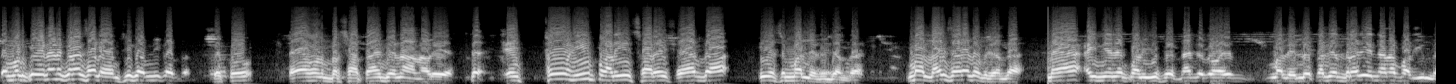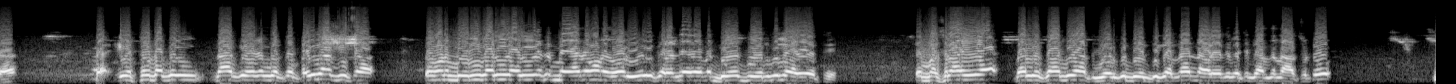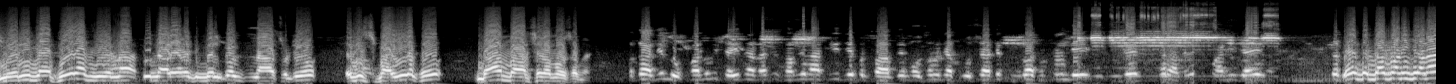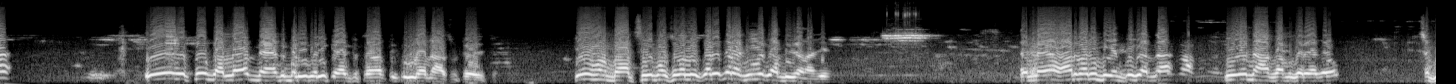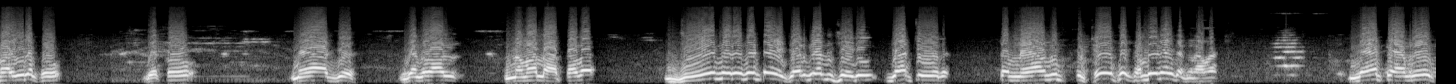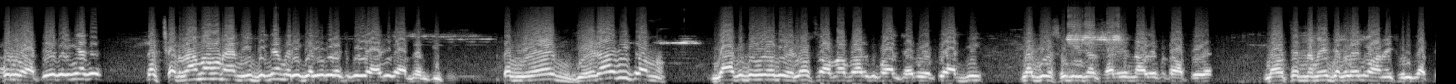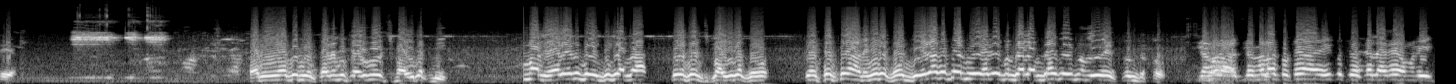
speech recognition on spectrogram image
ਤੇ ਮੁੜ ਕੇ ਇਹਨਾਂ ਨੇ ਕਹਿਣਾ, ਸਾਡਾ ਐਮਸੀ ਕੰਮ ਨਹੀਂ ਕਰਦਾ। ਦੇਖੋ, ਇਹ ਹੁਣ ਬਰਸਾਤਾਂ ਦੇ ਦਿਨ ਆਉਣ ਵਾਲੇ ਆ। ਤੇ ਇੱਥੋਂ ਹੀ ਪਾਣੀ ਸਾਰੇ ਸ਼ਹਿਰ ਦਾ ਇਸ ਮਹੱਲੇ ਨੂੰ ਜਾਂਦਾ ਮਹੱਲਾ ਹੀ ਸਾਰਾ ਡੁੱਬ ਜਾਂਦਾ ਮੈਂ ਇੰਨੇ ਨੇ ਪਾਣੀ 'ਚ ਫਿਰਦਾ ਜਦੋਂ ਮਹੱਲੇ ਲੋਕਾਂ ਦੇ ਅੰਦਰਾਂ 'ਚ ਇੰਨਾ ਨਾ ਪਾਣੀ ਹੁੰਦਾ। ਤਾਂ ਇੱਥੋਂ ਦਾ ਕੋਈ ਨਾ ਕਿਸੇ ਨੇ ਮੇਰੇ ਤੋਂ ਪਹਿਲਾਂ ਕੀਤਾ। ਤੇ ਹੁਣ ਮੇਰੀ ਵਾਰੀ ਆਈ ਹੈ ਤੇ ਮੈਂ ਤਾਂ ਹੁਣ ਹੌਲੀ ਹੌਲੀ ਕਰਨ ਲਿਆ ਮੈਂ ਦੋ ਬੋਰ ਵੀ ਲਵਾਏ ਇੱਥੇ ਤੇ ਮਸਲਾ ਇਹ ਹੈ ਮੈਂ ਲੋਕਾਂ ਦੇ ਹੱਥ ਜੋੜ ਕੇ ਬੇਨਤੀ ਕਰਦਾ ਨਾਲਿਆਂ ਦੇ ਵਿੱਚ ਗੰਦ ਨਾ ਸੁੱਟੋ। ਮੇਰੀ ਮੈਂ ਫੇਰ ਹੱਥ ਜੋੜਨਾ ਕਿ ਨਾਲਿਆਂ ਵਿੱਚ ਬਿਲਕੁਲ ਨਾ ਸੁੱਟਿਓ ਇਹਦੀ ਸਫ਼ਾਈ ਰੱਖੋ ਗਾਂ ਬਾਰਿਸ਼ ਦਾ ਮੌਸਮ ਹੈ। ਪਤਾ ਜੀ ਲੋਕਾਂ ਨੂੰ ਵੀ ਚਾਹੀਦਾ ਨਾ ਕਿ ਸਮਝਣਾ ਕਿ ਜੇ ਬਰਸਾਤ ਦੇ ਮੌਸਮ ਜਾਂ ਕੁਛ ਆ ਤੇ ਕੂੜਾ ਸੁੱਟਣਗੇ ਤੇ ਘਰਾਂ ਦੇ ਵਿੱਚ ਪਾਣੀ ਜਾਏਗਾ ਇਹ ਕਿੱਦਾਂ ਪਾਣੀ ਜਾਣਾ? ਇਹ ਇੱਥੇ ਗੱਲ ਹੈ ਮੈਂ ਤਾਂ ਬੜੀ ਵਾਰੀ ਕਹਿ ਚੁੱਕਾ ਕਿ ਕੂੜਾ ਨਾ ਸੁੱਟਿਓ ਵਿੱਚ ਕਿਉਂ ਹੁਣ ਵਾਪਸੀ ਪੁਲਿਸ ਵੱਲੋਂ ਵਿੱਚ ਘਰਾਂ ਕੀ ਕਰਦੇ ਜਾਣਾ ਜੇ? ਤੇ ਮੈਂ ਹਰ ਵਾਰੀ ਬੇਨਤੀ ਕਰਦਾ ਕਿ ਇਹ ਨਾ ਕੰਮ ਕਰਿਆ ਕਰੋ। ਸਫ਼ਾਈ ਰੱਖੋ। ਦੇਖੋ, ਮੈਂ ਅੱਜ ਜੰਗਲਾਲ ਨਵਾਂ ਲਾਤਾ ਵਾ। ਜੇ ਮੇਰੇ ਕੋਲ ਢੇ ਚੜ ਗਿਆ ਨਸ਼ੇੜੀ ਜਾਂ ਚੋਰ, ਤਾਂ ਮੈਂ ਉਹਨੂੰ ਪੁੱਠੇ ਉੱਥੇ ਖੰਭੇ ਨਾਲ ਹੀ ਟੰਗਣਾ ਵਾ। ਮੈਂ ਕੈਮਰੇ ਖੁਲਵਾਤੇ ਗਈਆਂ ਕਿ ਤਾਂ ਛੱਡਣਾ ਮੈਂ ਹੁਣ ਨਹੀਂ ਜਿਹਨੇ ਮੇਰੀ ਗਲੀ ਦੇ ਵਿੱਚ ਕੋਈ ਆ ਜੀ ਵਾਰਦਾਤ ਕੀਤੀ। ਤੇ ਮੈਂ ਜਿਹੜਾ ਵੀ ਕੰਮ ਜਾ ਕੇ ਤੁਸੀਂ ਇਹ ਵੇਖ ਲਓ ਇਸਲਾਮਾਬਾਦ ਗੋਪਾਲ ਰੋਡ ਤੇ ਅੱਜ ਹੀ ਮੈਂ ਜੇਸੀਬੀ ਨਾਲ ਸਾਰੇ ਨਾਲੇ ਪਟਾਤੇ ਆ ਮੈਂ ਉੱਥੇ ਨਵੇਂ ਜੰਗਲੇ ਲਵਾਉਣੇ ਸ਼ੁਰੂ ਕਰਤੇ ਆ। ਪਰ ਇਹ ਹੈ ਕਿ ਲੋਕਾਂ ਨੂੰ ਵੀ ਚਾਹੀਦੀ ਹੈ ਸਫ਼ਾਈ ਰੱਖਣੀ। ਮਹੱਲੇ ਵਾਲਿਆਂ ਨੂੰ ਬੇਨਤੀ ਕਰਦਾ ਕਿ ਇੱਥੇ ਸਫ਼ਾਈ ਰੱਖੋ ਤੇ ਇੱਥੇ ਧਿਆਨ ਵੀ ਰੱਖੋ ਜਿਹੜਾ ਕਿ ਤੁਹਾਨੂੰ ਇਹ ਬੰਦਾ ਲੱਭਦਾ ਕੋਈ ਮੈਨੂੰ ਇੱਕ ਨੂੰ ਦੱਸੋ। ਜੰਗਲਾ ਜੰਗਲਾ ਟੁੱਟਿਆ ਇਹੀ ਕੁਝ ਚੁੱਕ ਕੇ ਲੈ ਗਏ ਅਮਲੀ।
